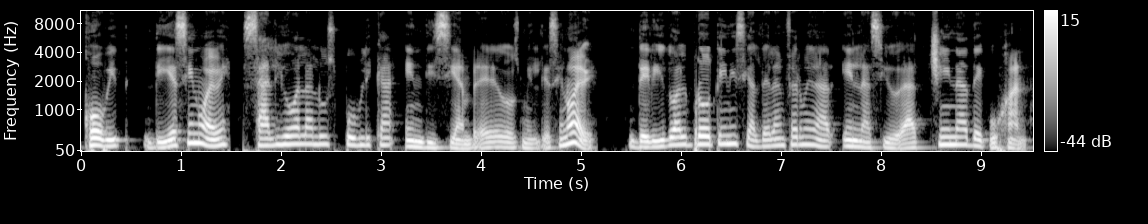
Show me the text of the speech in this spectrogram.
COVID-19, salió a la luz pública en diciembre de 2019, debido al brote inicial de la enfermedad en la ciudad china de Wuhan,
